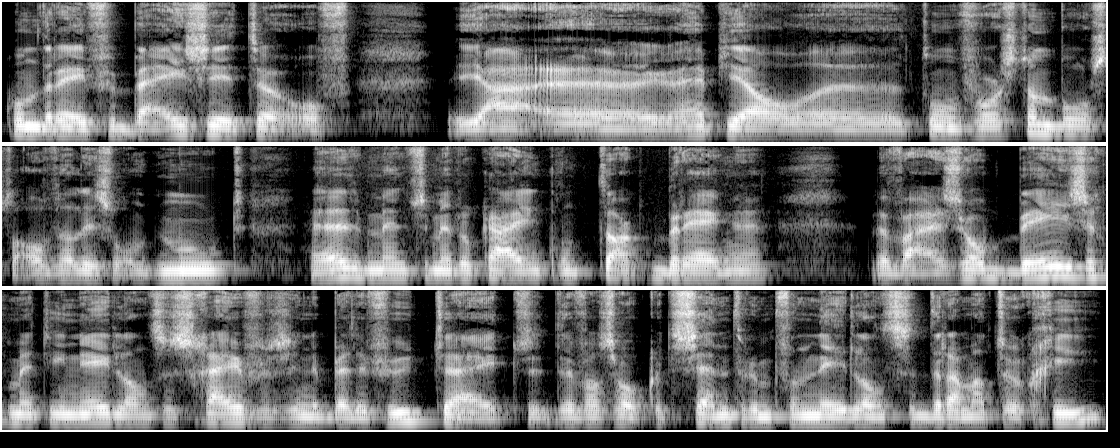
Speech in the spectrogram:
kom er even bij zitten. Of ja, eh, heb je al eh Ton Vorstenbos al wel eens ontmoet? Mensen met elkaar in contact brengen. We waren zo bezig met die Nederlandse schrijvers in de Bellevue-tijd. Er was ook het Centrum van Nederlandse Dramaturgie.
